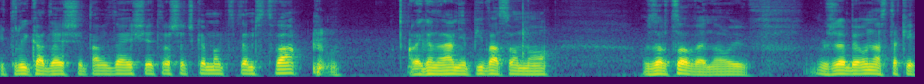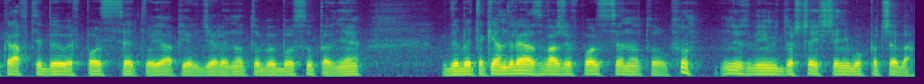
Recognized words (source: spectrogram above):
i trójka da jeszcze tam zdaje się troszeczkę odstępstwa. ale generalnie piwa są no, wzorcowe. No, żeby u nas takie krafty były w Polsce, to ja pierdzielę, no to by było super, nie? Gdyby taki Andreas waży w Polsce, no to puh, już by mi do szczęścia nie było potrzeba.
